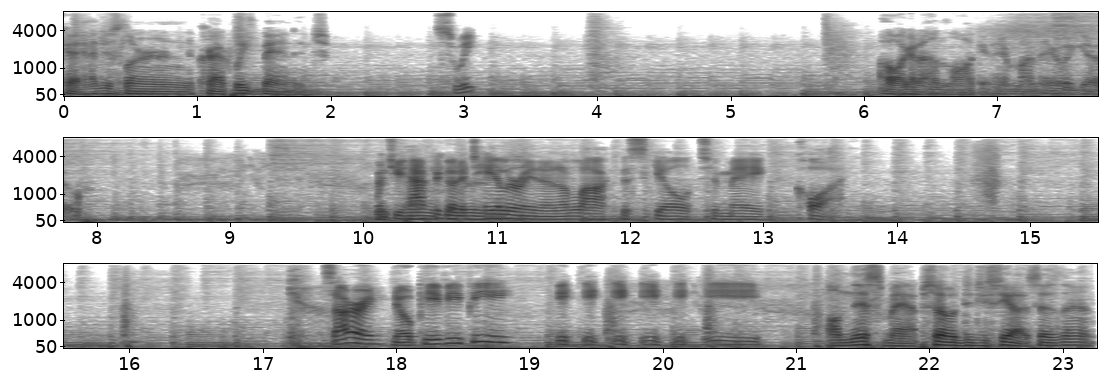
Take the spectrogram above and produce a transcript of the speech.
Okay, I just learned craft weak bandage. Sweet. Oh, I gotta unlock it. Never mind. There we go. But you have to go to tailoring and unlock the skill to make cloth. Sorry, no PvP. On this map. So, did you see how it says that?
